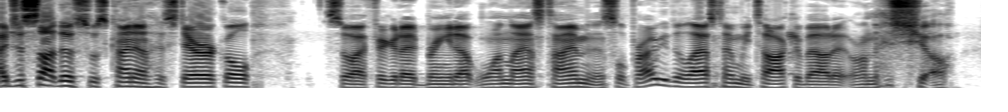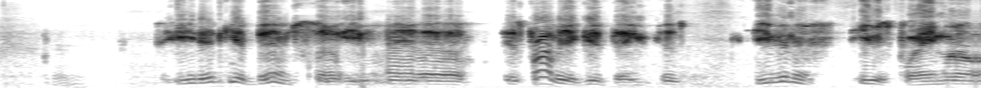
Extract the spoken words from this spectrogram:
I just thought this was kind of hysterical, so I figured I'd bring it up one last time, and this will probably be the last time we talk about it on this show. he did get benched, so he had uh, it's probably a good thing because even if he was playing well,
